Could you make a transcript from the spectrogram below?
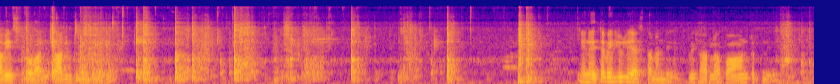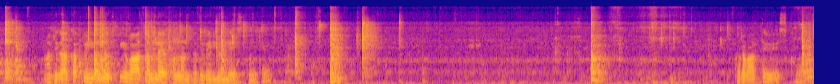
అవి వేసుకోవాలి తాలింపు గింజలకి నేనైతే వెల్లుల్లి వేస్తానండి. బీహార్లో బాగుంటుంది. అది కాక పిల్లలకి వాతం లేకుండా ఉంటుంది వెల్లుల్లి వేసుకుంటే. తర్వాత వేసుకోవాలి.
